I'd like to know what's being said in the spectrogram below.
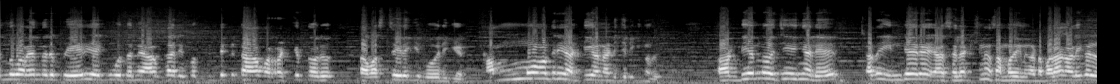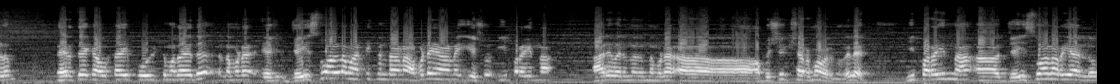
എന്ന് പറയുന്ന ഒരു പേര് കേൾക്കുമ്പോൾ തന്നെ ആൾക്കാർ ഇപ്പൊ കിട്ടിക്കിട്ടാ വിറയ്ക്കുന്ന ഒരു അവസ്ഥയിലേക്ക് പോയിരിക്കുകയാണ്. അമ്മാതിരി അടിയാണ് അടിച്ചിരിക്കുന്നത്. അടിയെന്ന് വെച്ച് കഴിഞ്ഞാൽ അത് ഇന്ത്യയിലെ സെലക്ഷനെ സംബന്ധിക്കുന്നു കേട്ടോ. പല കളികളിലും നേരത്തേക്ക് ഔട്ടായി പോയിട്ടും അതായത് നമ്മുടെ ജയ്സ്വാളിനെ മാറ്റിക്കൊണ്ടാണ് അവിടെയാണ് യശു ഈ പറയുന്ന ആര് വരുന്നത് നമ്മുടെ അഭിഷേക് ശർമ്മ വരുന്നത് അല്ലെ? ഈ പറയുന്ന ജയ്സ്വാൾ അറിയാമല്ലോ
